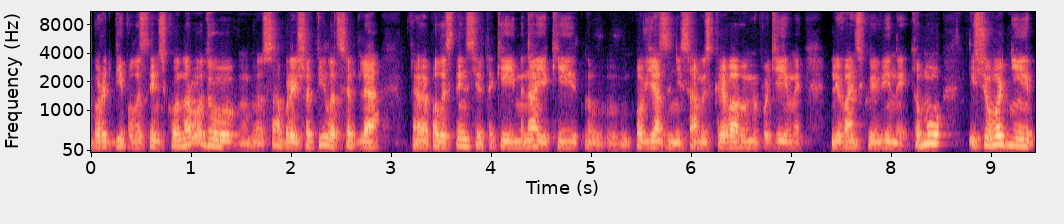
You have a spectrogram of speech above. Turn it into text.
боротьбі палестинського народу. Сабра і Шатіла це для е, палестинців такі імена, які ну, пов'язані саме з кривавими подіями Ліванської війни. Тому і сьогодні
